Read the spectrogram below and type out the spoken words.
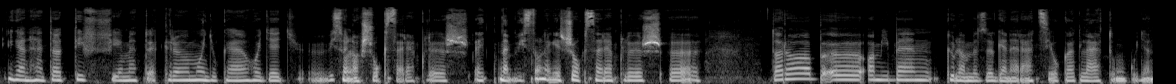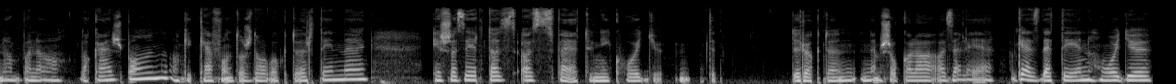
Igen, hát a TIFF filmetekről mondjuk el, hogy egy viszonylag sok szereplős, egy, nem viszonylag, egy sok szereplős darab, amiben különböző generációkat látunk ugyanabban a lakásban, akikkel fontos dolgok történnek, és azért az, az feltűnik, hogy rögtön nem sokkal az eleje, a kezdetén, hogy,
